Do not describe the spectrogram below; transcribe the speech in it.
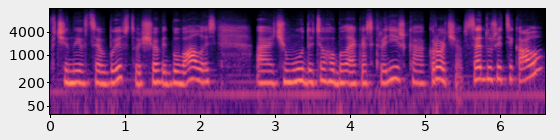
вчинив це вбивство, що відбувалось, чому до цього була якась крадіжка. Коротше, все дуже цікаво.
